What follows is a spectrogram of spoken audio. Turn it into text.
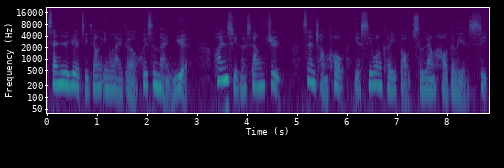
三日月即将迎来的会是满月，欢喜的相聚。散场后，也希望可以保持良好的联系。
